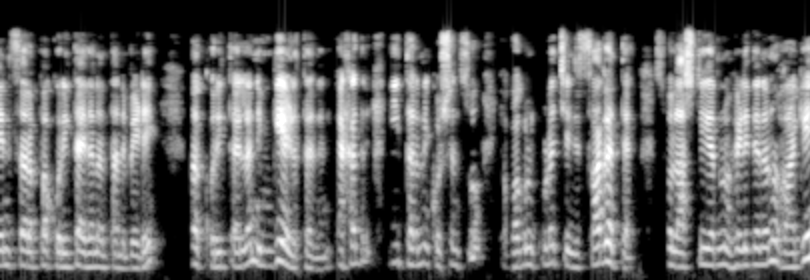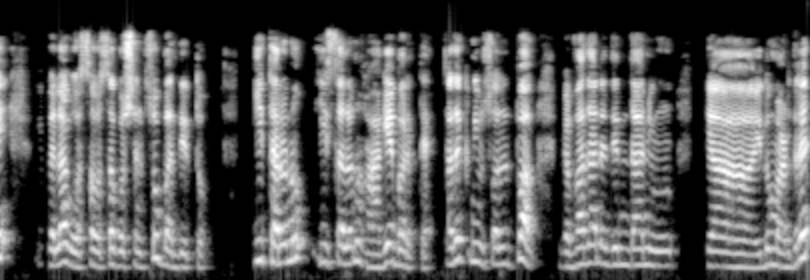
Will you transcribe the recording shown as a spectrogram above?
ಏನ್ ಸರಪ್ಪ ಕೊರಿತಾ ಇದ್ದಾನೆ ಅಂತ ಅನ್ಬೇಡಿ. ಕೊರಿತಾ ಇಲ್ಲ, ನಿಮ್ಗೆ ಹೇಳ್ತಾ ಇದ್ದೀನಿ. ಯಾಕಂದ್ರೆ ಈ ತರನೇ ಕ್ವಶನ್ಸ್ ಯಾವಾಗಲೂ ಕೂಡ ಚೇಂಜಸ್ ಆಗತ್ತೆ. ಸೊ ಲಾಸ್ಟ್ ಇಯರ್ನು ಹೇಳಿದೆ ನಾನು, ಹಾಗೆ ಇವೆಲ್ಲ ಹೊಸ ಹೊಸ ಕ್ವಶನ್ಸ್ ಬಂದಿತ್ತು. ಈ ತರನು, ಈ ಸಲನು ಹಾಗೆ ಬರುತ್ತೆ. ಅದಕ್ಕೆ ನೀವು ಸ್ವಲ್ಪ ವ್ಯವಧಾನದಿಂದ ನೀವು ಇದು ಮಾಡಿದ್ರೆ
